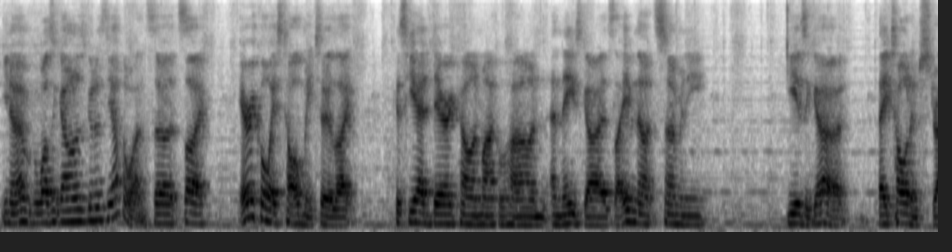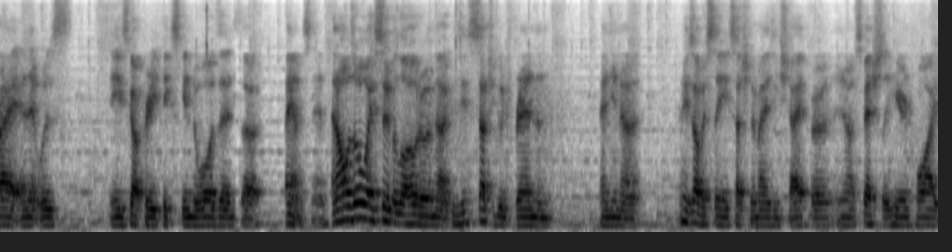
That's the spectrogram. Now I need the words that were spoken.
you know, it wasn't going as good as the other one. So it's like, Eric always told me too, like, because he had Derek Cohen, Michael Hohen, and these guys, like, even though it's so many years ago, they told him straight, and it was he's got pretty thick skin towards it, so they understand. And I was always super loyal to him though, because he's such a good friend, and and you know, he's obviously such an amazing shaper, uh, you know, especially here in Hawaii.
